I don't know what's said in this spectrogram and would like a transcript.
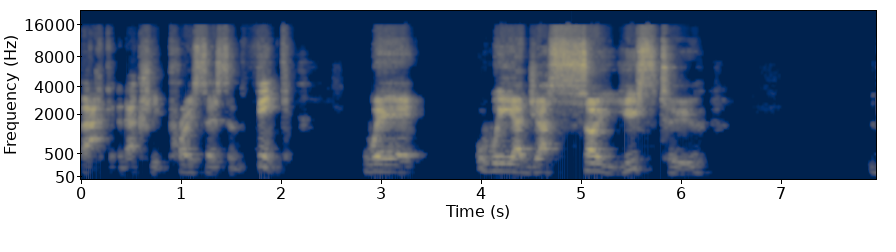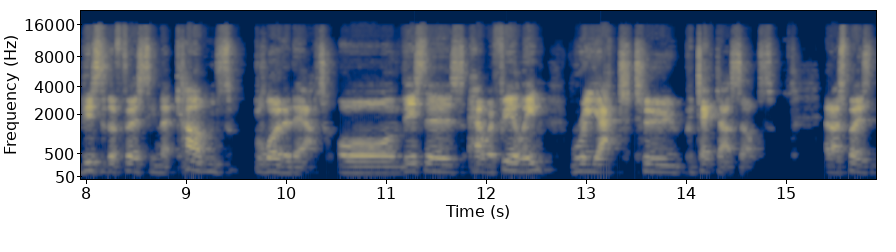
back and actually process and think where we are just so used to this is the first thing that comes blurt it out or this is how we're feeling react to protect ourselves. And i suppose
